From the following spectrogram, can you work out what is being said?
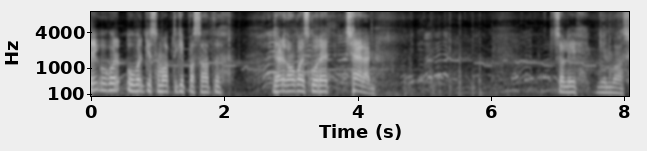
एक ओवर ओवर की समाप्ति के पश्चात झड़गांव का स्कोर है छः रन। चले गेंदबाज।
